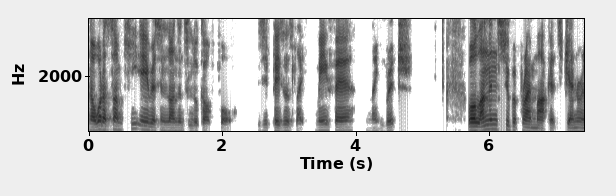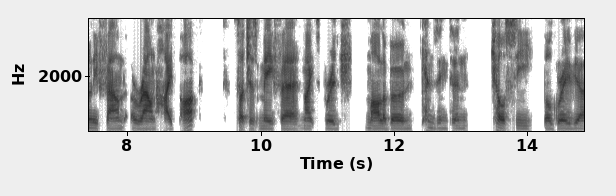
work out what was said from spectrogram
Now, what are some key areas in London to look out for? Is it places like Mayfair, Knightsbridge, well, London's super prime markets generally found around Hyde Park, such as Mayfair, Knightsbridge, Marylebone, Kensington, Chelsea, Belgravia,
